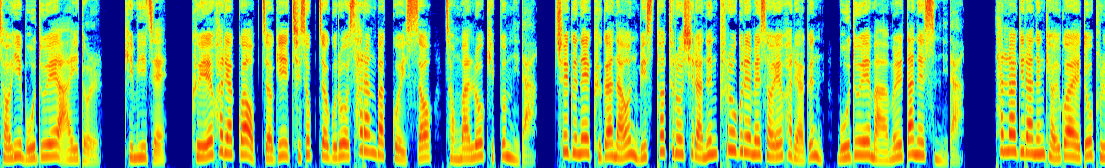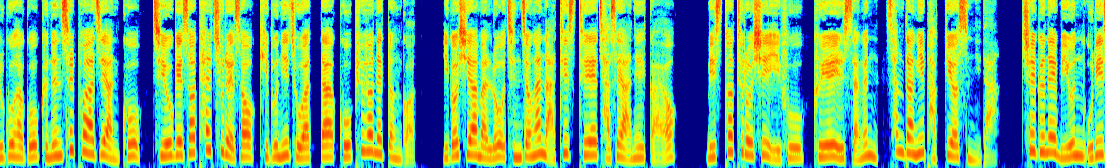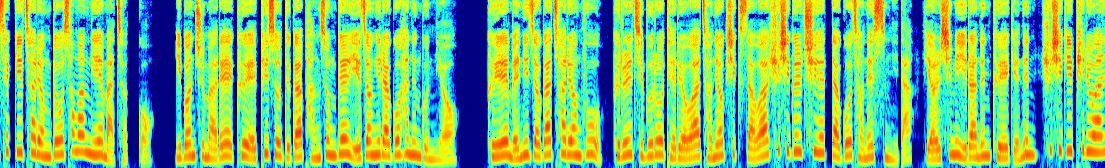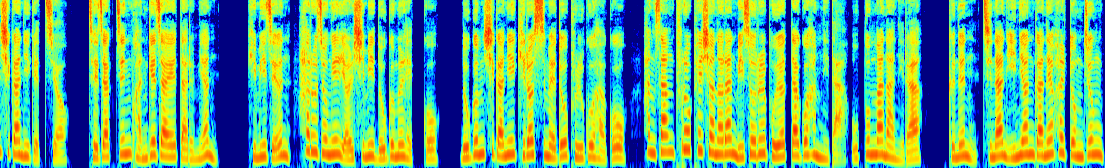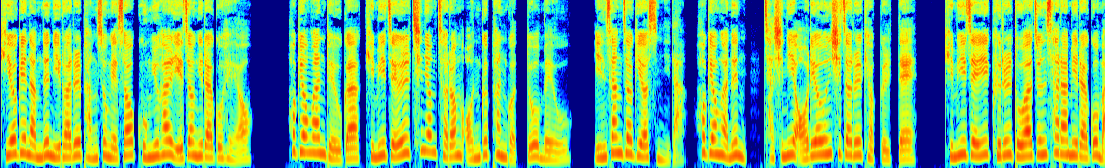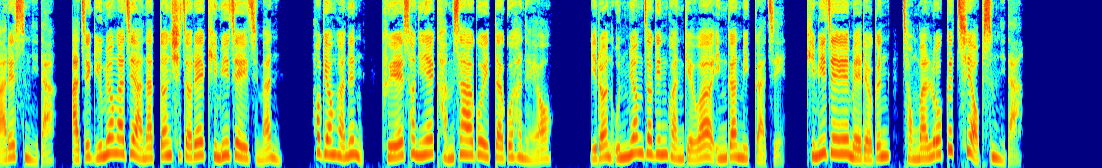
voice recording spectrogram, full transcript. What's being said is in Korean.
저희 모두의 아이돌, 김희재. 그의 활약과 업적이 지속적으로 사랑받고 있어 정말로 기쁩니다. 최근에 그가 나온 미스터 트롯이라는 프로그램에서의 활약은 모두의 마음을 따냈습니다. 탈락이라는 결과에도 불구하고 그는 슬퍼하지 않고 지옥에서 탈출해서 기분이 좋았다고 표현했던 것. 이것이야말로 진정한 아티스트의 자세 아닐까요? 미스터 트롯이 이후 그의 일상은 상당히 바뀌었습니다. 최근에 미운 우리 새끼 촬영도 성황리에 마쳤고 이번 주말에 그 에피소드가 방송될 예정이라고 하는군요. 그의 매니저가 촬영 후 그를 집으로 데려와 저녁 식사와 휴식을 취했다고 전했습니다. 열심히 일하는 그에게는 휴식이 필요한 시간이겠죠. 제작진 관계자에 따르면 김희재은 하루 종일 열심히 녹음을 했고 녹음 시간이 길었음에도 불구하고 항상 프로페셔널한 미소를 보였다고 합니다. 옷뿐만 아니라 그는 지난 2년간의 활동 중 기억에 남는 일화를 방송에서 공유할 예정이라고 해요. 허경환 배우가 김희재를 친형처럼 언급한 것도 매우 인상적이었습니다. 허경환은 자신이 어려운 시절을 겪을 때 김희재의 그를 도와준 사람이라고 말했습니다. 아직 유명하지 않았던 시절의 김희재이지만 허경환은 그의 선의에 감사하고 있다고 하네요. 이런 운명적인 관계와 인간미까지 김희재의 매력은 정말로 끝이 없습니다.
